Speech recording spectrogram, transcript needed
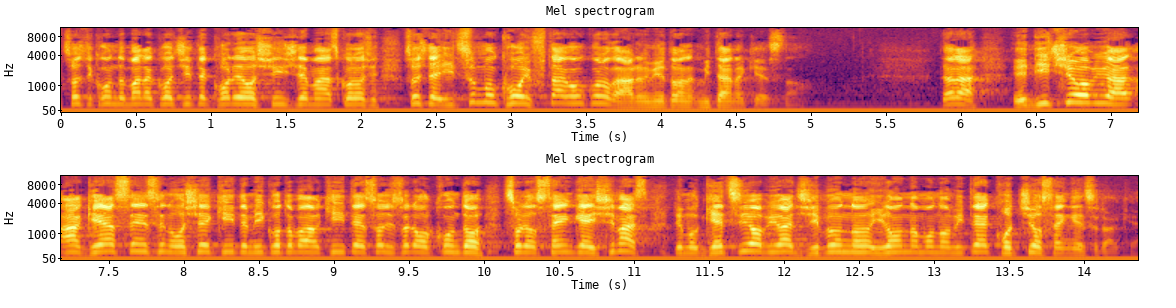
そして今度まだこっち行ってこれを信じてますこれを信じそしていつもこういう双心があるみたいなケースなの。だから、日曜日は、あ、ゲアス先生の教え聞いて、御言葉を聞いて、そしてそれを今度、それを宣言します。でも月曜日は自分のいろんなものを見て、こっちを宣言するわけ。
